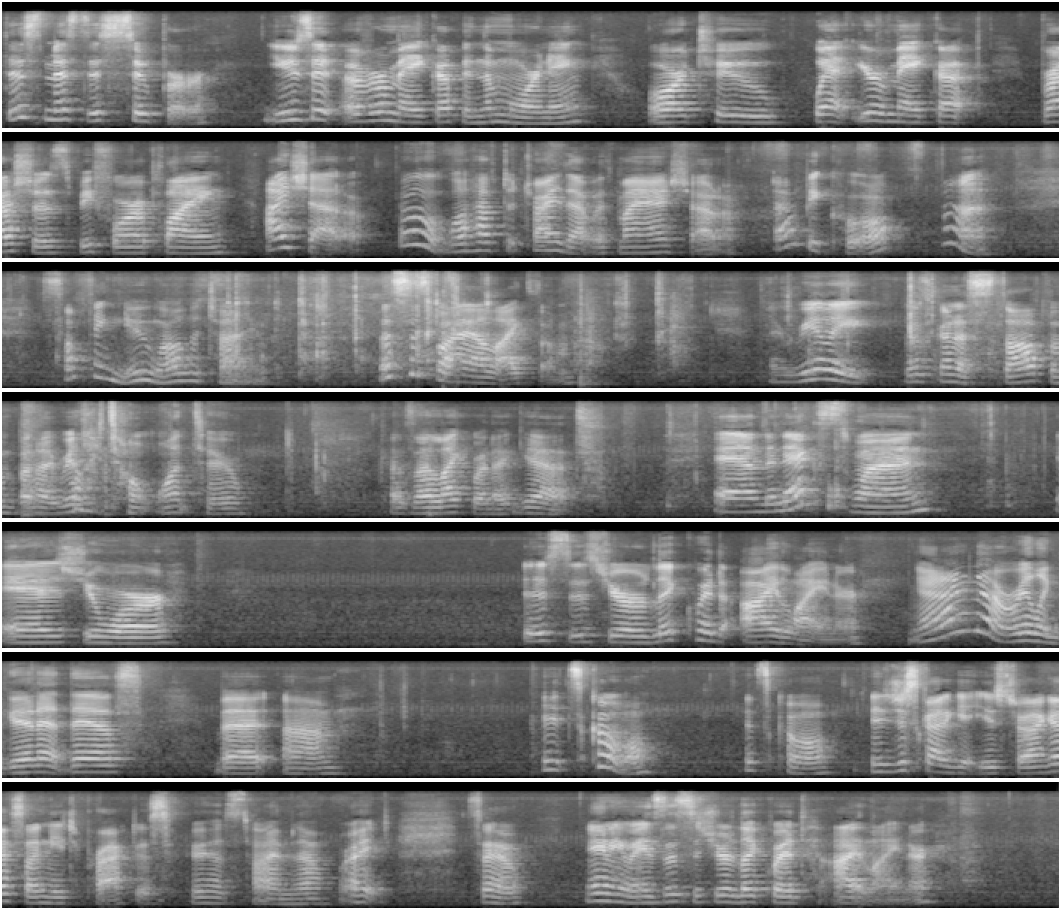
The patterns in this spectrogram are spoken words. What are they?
this mist is super. Use it over makeup in the morning or to wet your makeup brushes before applying eyeshadow. Oh, we'll have to try that with my eyeshadow. That would be cool. Huh. Something new all the time. This is why I like them. I really was going to stop them, but I really don't want to. Because I like what I get. And the next one is your, this is your liquid eyeliner. I'm not really good at this, but um, it's cool. It's cool. You just got to get used to it. I guess I need to practice. Who has time though, right? So, anyways, this is your liquid eyeliner.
